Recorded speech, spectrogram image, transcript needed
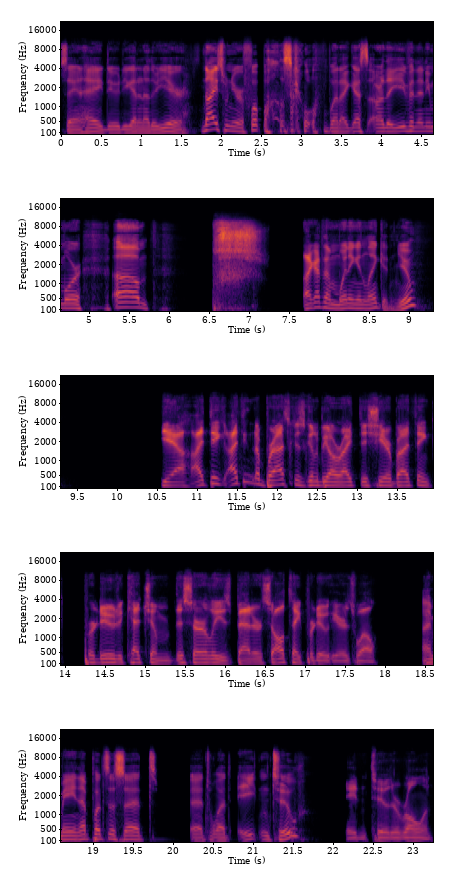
saying, "Hey, dude, you got another year. It's nice when you're a football school, but I guess are they even anymore?" Um, I got them winning in Lincoln. You? Yeah, I think I think Nebraska is going to be all right this year, but I think Purdue to catch them this early is better. So I'll take Purdue here as well. I mean, that puts us at at what eight and two. Eight and two, they're rolling.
